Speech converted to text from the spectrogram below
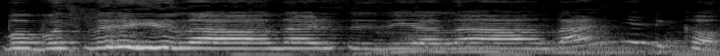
Babası yılan, sizi yalan. Ben yedik o.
